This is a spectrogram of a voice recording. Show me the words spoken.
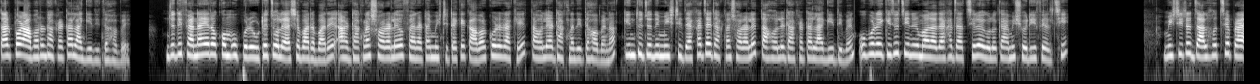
তারপর আবারও ঢাকনাটা লাগিয়ে দিতে হবে। যদি ফেনা এরকম উপরে উঠে চলে আসে বারে বারে আর ঢাকনা সরালেও ফেনাটা মিষ্টিটাকে কাবার করে রাখে, তাহলে আর ঢাকনা দিতে হবে না। কিন্তু যদি মিষ্টি দেখা যায় ঢাকনা সরালে, তাহলে ঢাকনাটা লাগিয়ে দিবেন। উপরে কিছু চিনির ময়লা দেখা যাচ্ছিল, এগুলোকে আমি সরিয়ে ফেলছি। মিষ্টিটা জাল হচ্ছে প্রায়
